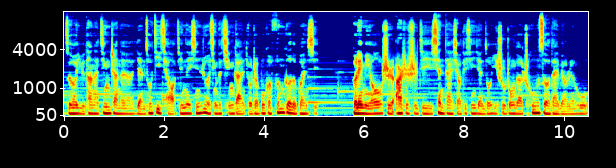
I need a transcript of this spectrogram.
则与他那精湛的演奏技巧及内心热情的情感有着不可分割的关系。格雷米欧是二十世纪现代小提琴演奏艺术中的出色代表人物，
